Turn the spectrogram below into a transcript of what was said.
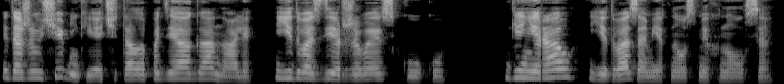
и даже учебники я читала по диагонали, едва сдерживая скуку. Генерал едва заметно усмехнулся.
